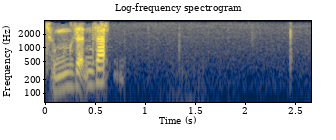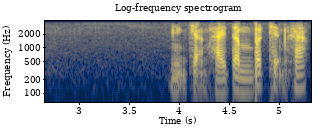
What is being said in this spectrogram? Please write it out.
chúng dẫn dắt những trạng thái tâm bất thiện khác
